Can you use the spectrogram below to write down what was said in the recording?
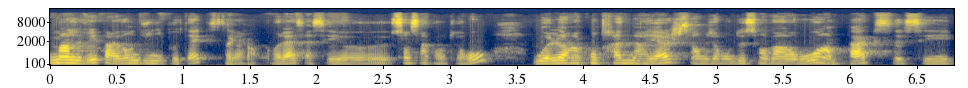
main levée, par exemple, d'une hypothèque. Voilà, ça, c'est 150 euros. Ou alors un contrat de mariage, c'est environ 220 euros. Un Pax, c'est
